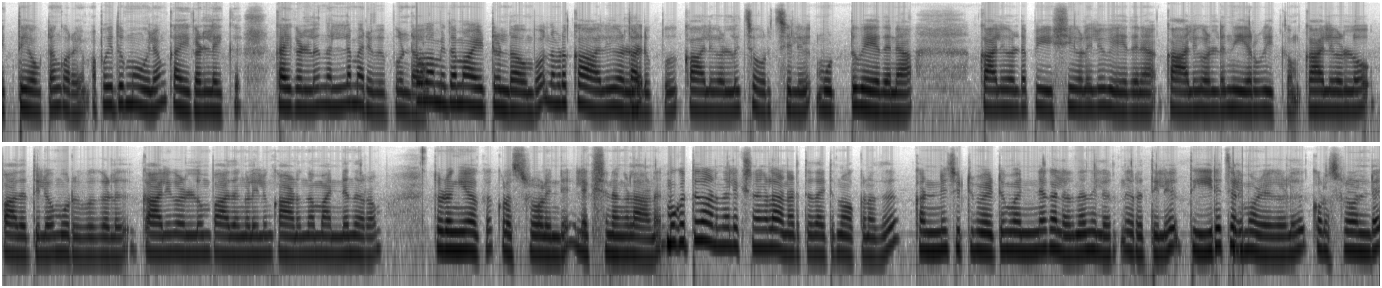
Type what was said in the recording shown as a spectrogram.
രക്തയോട്ടം കുറയും. അപ്പോൾ ഇത് മൂലം കൈകളിലേക്ക് കൈകളിൽ നല്ല മരവിപ്പ് ഉണ്ടാവും. അമിതമായിട്ടുണ്ടാവുമ്പോൾ നമ്മുടെ കാലുകളിൽ അടുപ്പ് കാലുകളിൽ ചൊറിച്ചിൽ മുട്ടുവേദന കാലുകളുടെ പേശികളിൽ വേദന കാലുകളുടെ നീർവീക്കം കാലുകളിലോ പാദത്തിലോ മുറിവുകൾ കാലുകളിലും പാദങ്ങളിലും കാണുന്ന മഞ്ഞ നിറം തുടങ്ങിയവയൊക്കെ കൊളസ്ട്രോളിന്റെ ലക്ഷണങ്ങളാണ്. മുഖത്ത് കാണുന്ന ലക്ഷണങ്ങളാണ് അടുത്തതായിട്ട് നോക്കുന്നത് കണ്ണിന് ചുറ്റുമായിട്ട് മഞ്ഞ കലർന്ന നില നിറത്തിൽ തീരെ ചെറിയ മുഴകൾ കൊളസ്ട്രോളിന്റെ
